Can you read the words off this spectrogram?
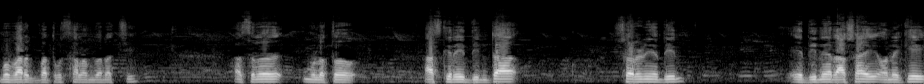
মোবারকবাদ ও সালাম জানাচ্ছি। আসলে মূলত আজকের এই দিনটা স্মরণীয় দিন। এ দিনের আশায় অনেকেই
